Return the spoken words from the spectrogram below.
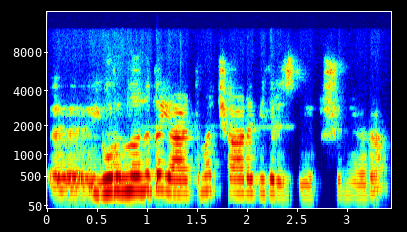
e, yorumlarını da yardıma çağırabiliriz diye düşünüyorum.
